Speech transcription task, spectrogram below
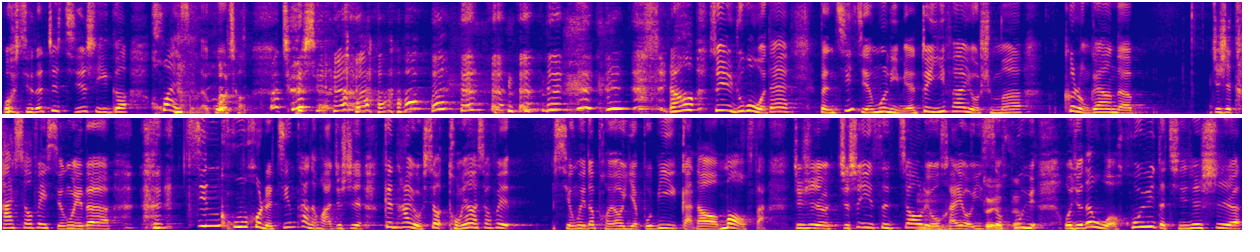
我觉得这其实是一个唤醒的过程，就是 然后，所以如果我在本期节目。里面对一帆有什么各种各样的，就是他消费行为的 惊呼或者惊叹的话，就是跟他有消同样消费行为的朋友也不必感到冒犯，就是只是一次交流，还有一次呼吁。我觉得我呼吁的其实是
